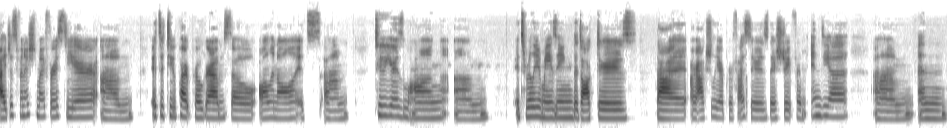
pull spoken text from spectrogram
I just finished my first year. Um, it's a two part program. So, all in all, it's um, two years long. Um, it's really amazing. The doctors that are actually our professors, they're straight from India. Um, and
